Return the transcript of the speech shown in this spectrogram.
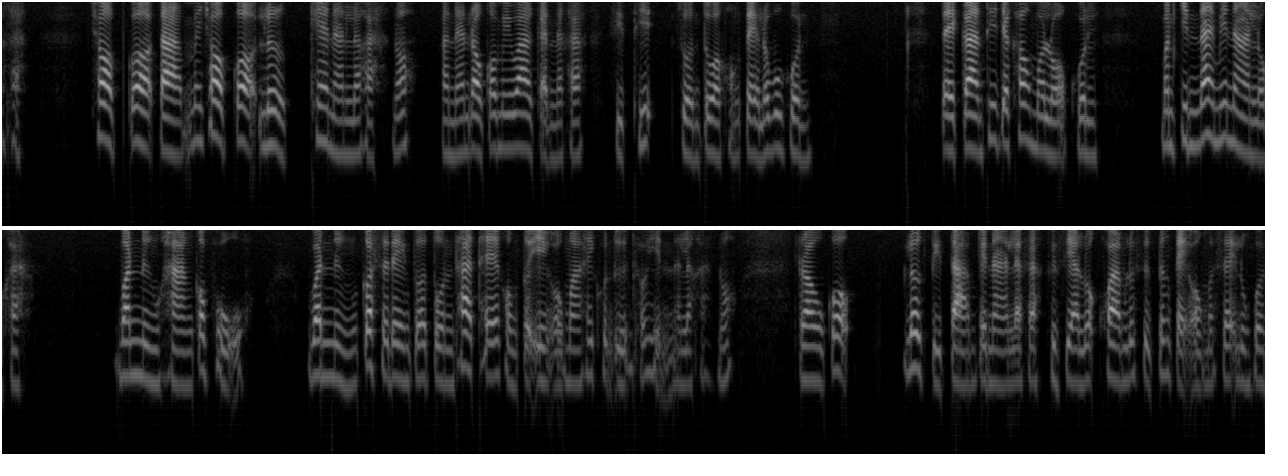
นะคะ ชอบก็ตามไม่ชอบก็เลิกแค่นั้นแล้วค่ะเนาะอันนั้นเราก็ไม่ว่ากันนะคะ สิทธิส่วนตัวของแต่ละบุคคล แต่การที่จะเข้ามาหลอกคน มันกินได้ไม่นานหรอกค่ะ วันหนึ่งหางก็โผล่วันหนึ่งก็แสดงตัวตนท่าแท้ของตัวเองออกมาให้คนอื่นเขาเห็นนั่นแหละค่ะเนาะเราก็เลิกติดตามไปนานแล้วค่ะ คือเสียลกความรู้สึกตั้งแต่ออกมาแซะลุงพล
